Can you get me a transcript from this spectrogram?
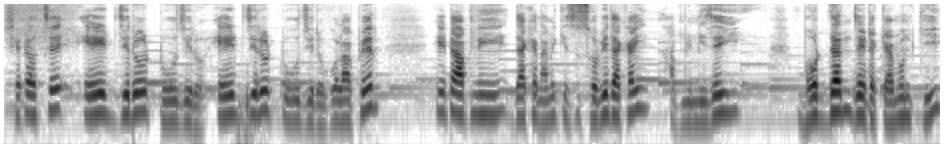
সেটা হচ্ছে eight zero two zero, eight zero two zero গোলাপের। এটা আপনি দেখেন, আমি কিছু ছবি দেখাই, আপনি নিজেই ভোট দেন যে এটা কেমন কি।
